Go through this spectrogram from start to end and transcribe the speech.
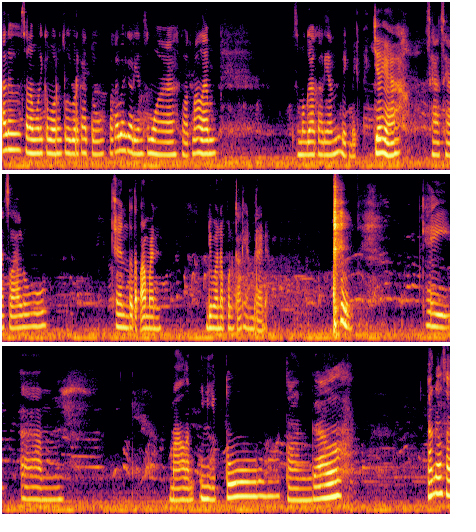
Halo, Assalamualaikum warahmatullahi wabarakatuh. Apa kabar kalian semua? Selamat malam. Semoga kalian baik-baik aja ya. Sehat-sehat selalu. Dan tetap aman Di mana pun kalian berada. Oke okay, um, Malam ini itu Tanggal Tanggal 1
